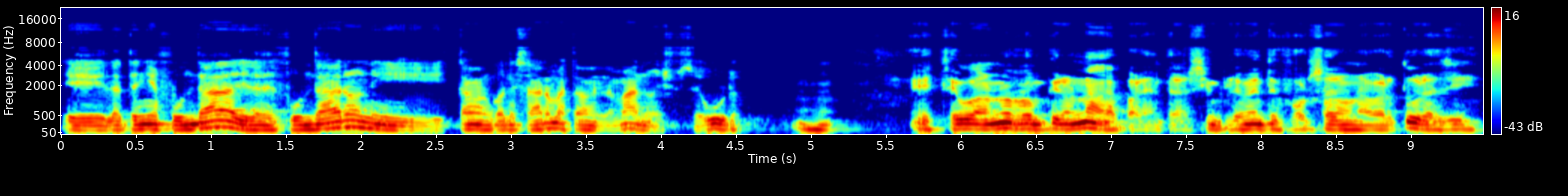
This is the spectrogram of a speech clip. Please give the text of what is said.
eh, la tenía fundada y la desfundaron y estaban con esa arma, estaban en la mano ellos, seguro. Este, bueno, no rompieron nada para entrar, simplemente forzaron una abertura allí.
